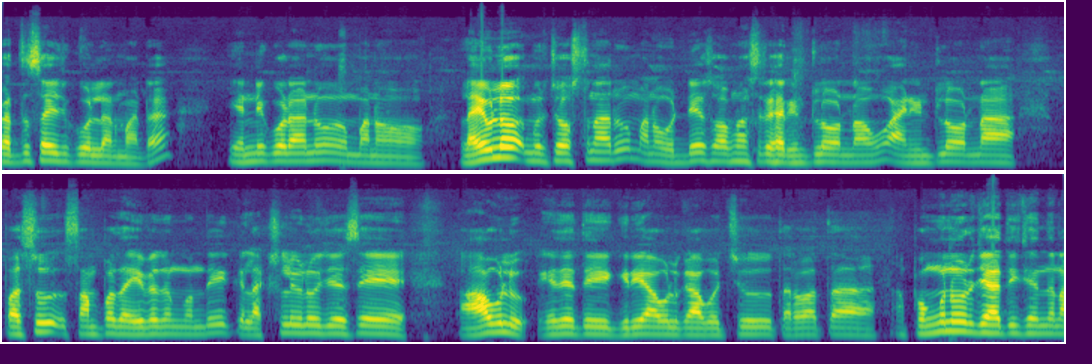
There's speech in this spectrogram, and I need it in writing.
పెద్ద సైజు కోళ్ళు అనమాట ఇవన్నీ కూడాను మనం లైవ్లో మీరు చూస్తున్నారు మనం వడ్డే శోభనాశ్వరి గారి ఇంట్లో ఉన్నాము. ఆయన ఇంట్లో ఉన్న పశు సంపద ఏ విధంగా ఉంది? లక్షలు విలువ చేసే ఆవులు ఏదైతే గిరి ఆవులు కావచ్చు తర్వాత పొంగునూరు జాతికి చెందిన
